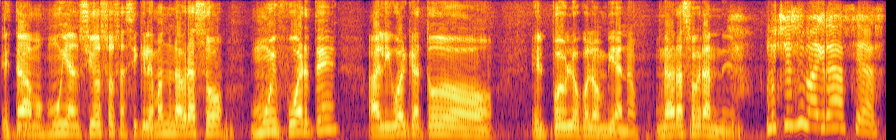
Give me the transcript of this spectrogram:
Estábamos muy ansiosos, así que le mando un abrazo muy fuerte, al igual que a todo el pueblo colombiano. Un abrazo grande. Muchísimas gracias.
